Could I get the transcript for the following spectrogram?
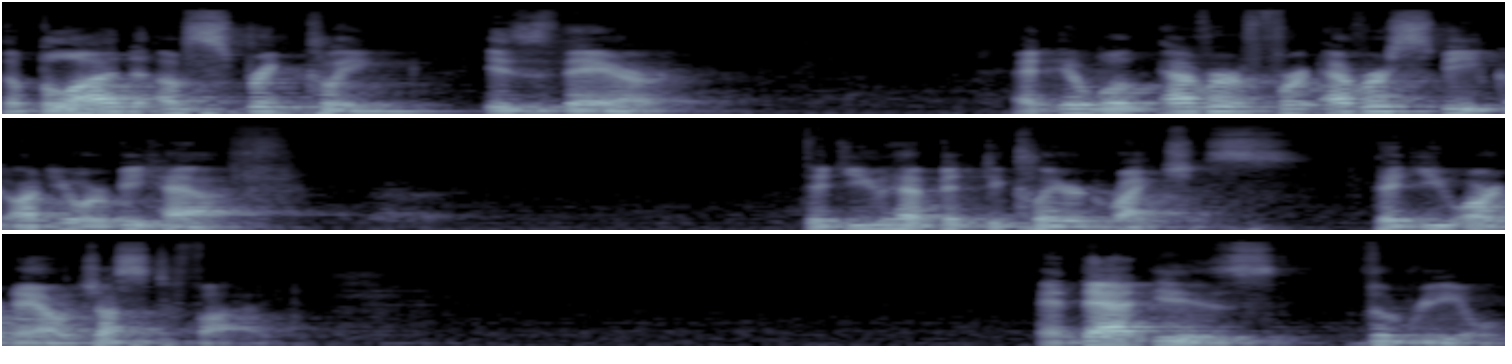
The blood of sprinkling is there. And it will ever, forever speak on your behalf that you have been declared righteous, that you are now justified. And that is the real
